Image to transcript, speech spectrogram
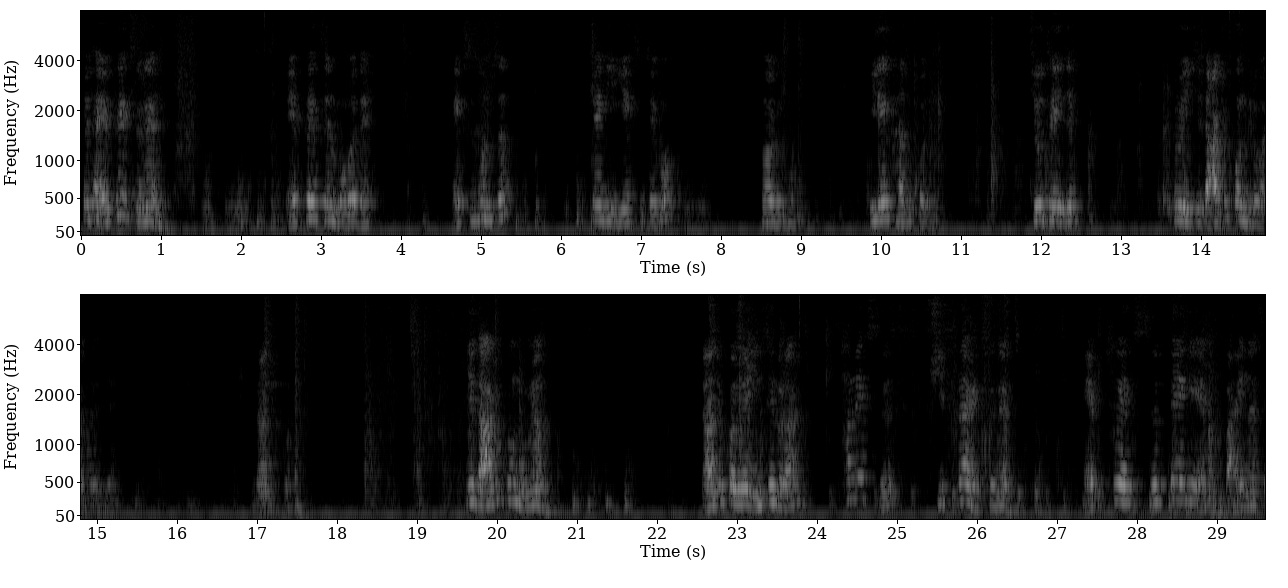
그래서 fx는 fx는 뭐가 돼? x 3승 빼기 2x 제곱 더하기 3 이게 가속건이야. 지워도 돼 이제? 그러면 이제 나주권 들어가죠 이제. 나주권. 이제 나주권 보면 나주권의 인테그랄 3x g 프라임 x는 fx 빼기 f 마이너스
